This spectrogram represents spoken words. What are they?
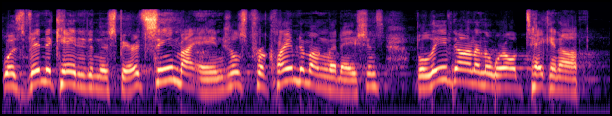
was vindicated in the spirit, seen by angels, proclaimed among the nations, believed on in the world, taken up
